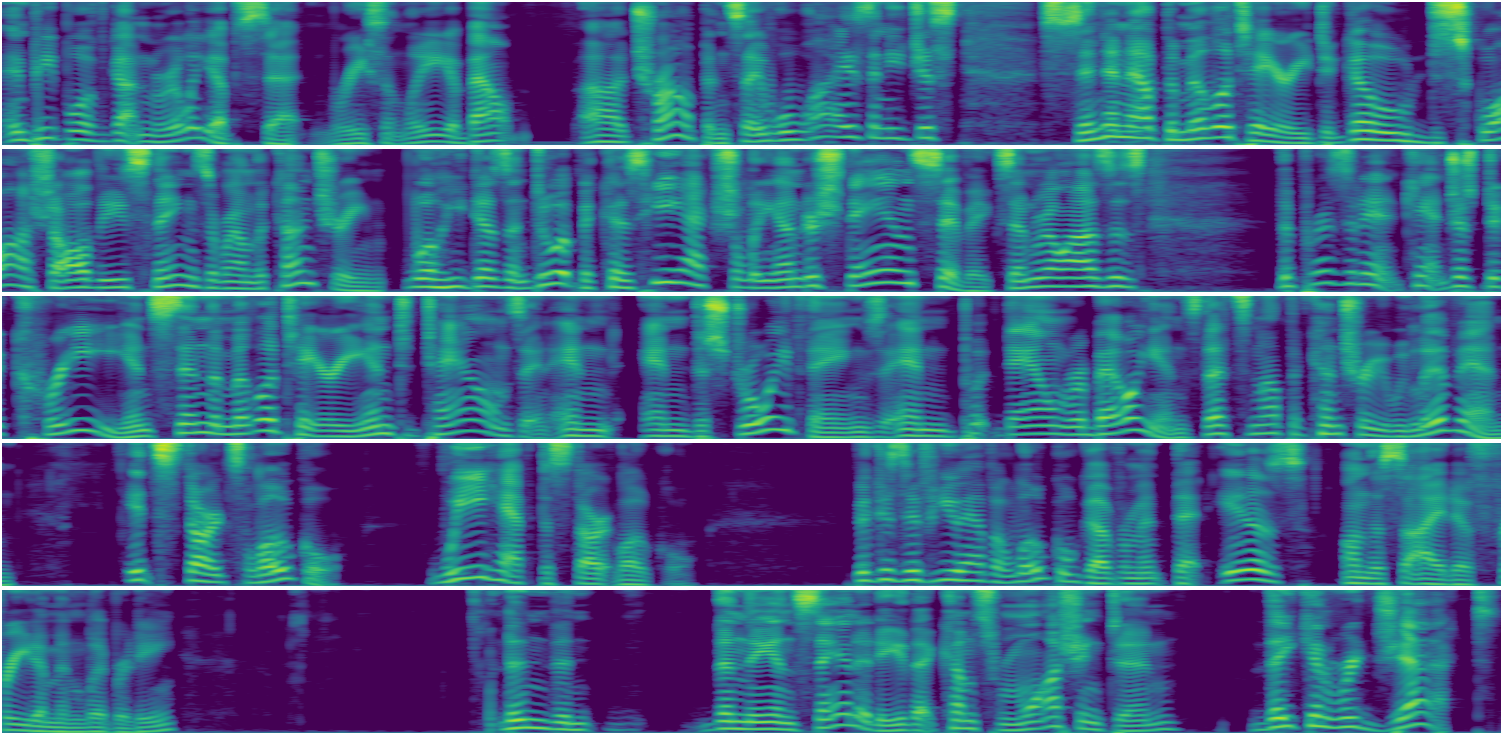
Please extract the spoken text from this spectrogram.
And people have gotten really upset recently about uh, Trump and say, well, why isn't he just sending out the military to go squash all these things around the country? Well, he doesn't do it because he actually understands civics and realizes the president can't just decree and send the military into towns and, and, and destroy things and put down rebellions. That's not the country we live in. It starts local. We have to start local. Because if you have a local government that is on the side of freedom and liberty, then the then the insanity that comes from Washington they can reject.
